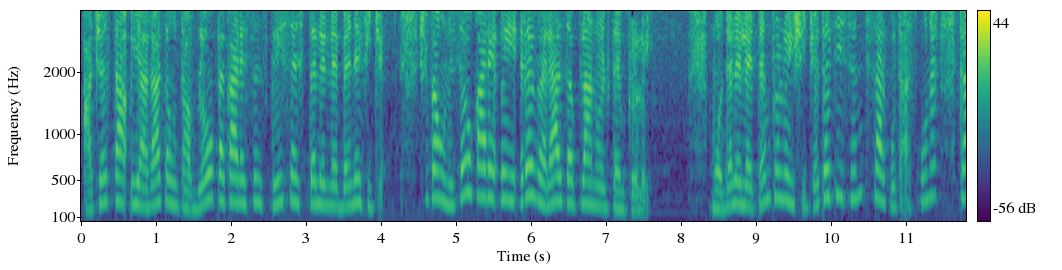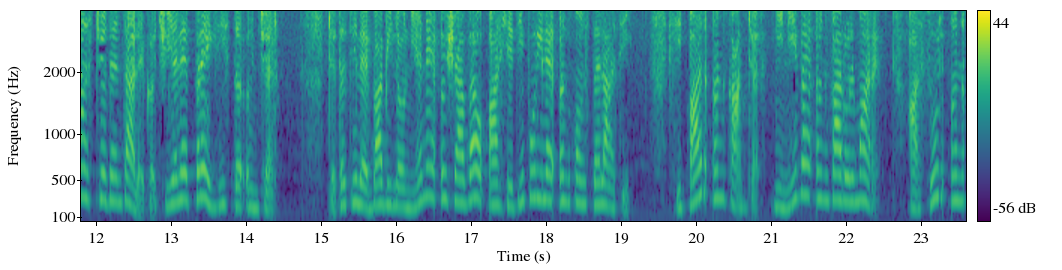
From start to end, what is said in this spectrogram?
Acesta îi arată un tablou pe care sunt scrise stelele benefice și pe un zeu care îi revelează planul templului. Modelele templului și cetății sunt, s-ar putea spune, transcendentale, căci ele preexistă în cer. Cetățile babiloniene își aveau arhetipurile în constelații. Sipar în Cancer, Ninive în Carul Mare, Asur în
